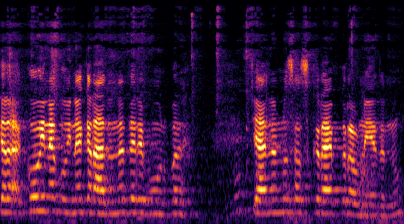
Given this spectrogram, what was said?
ਕਰਾ- ਕੋਈ ਨਾ ਕੋਈ ਨਾ ਕਰਾ ਦਿੰਦਾ ਤੇਰੇ ਫੋਨ ਪਰ ਚੈਨਲ ਨੂੰ ਸਬਸਕ੍ਰਾਈਬ ਕਰਾਉਣੇ ਆ ਤੈਨੂੰ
